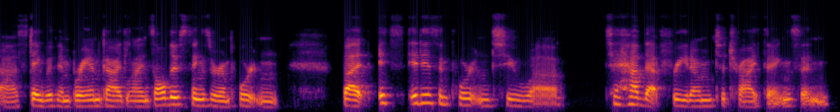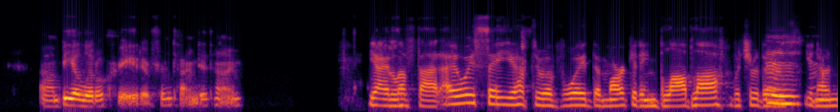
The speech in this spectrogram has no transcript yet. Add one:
uh, stay within brand guidelines. All those things are important but it's it is important to uh, to have that freedom to try things and um, be a little creative from time to time. Yeah, I love that. I always say you have to avoid the marketing blah blah, which are those, mm-hmm. you know,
